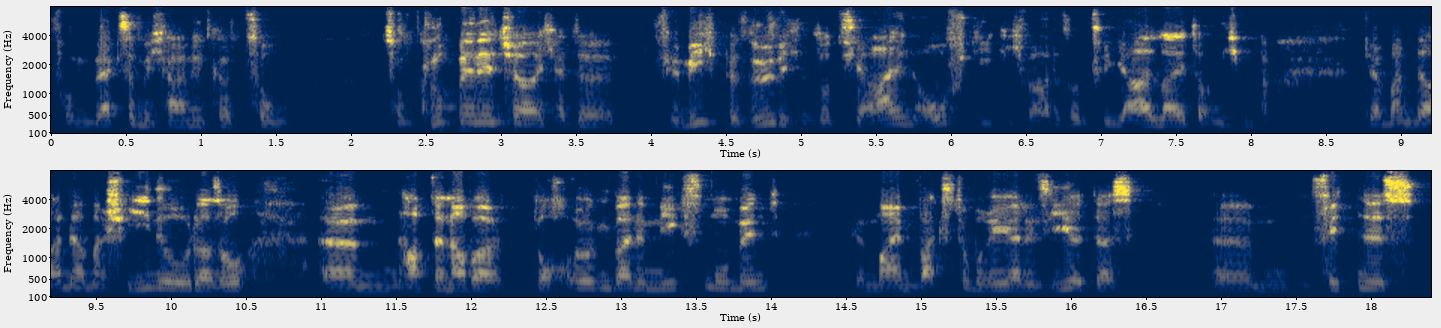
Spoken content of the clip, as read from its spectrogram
vom Werkzeugmechaniker zum, zum Clubmanager. Ich hatte für mich persönlich einen sozialen Aufstieg. Ich war so ein Filialleiter und nicht der Mann da an der Maschine oder so. Ähm, habe dann aber doch irgendwann im nächsten Moment in meinem Wachstum realisiert, dass ähm, Fitness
